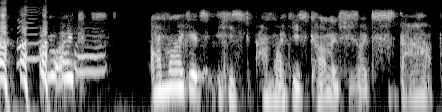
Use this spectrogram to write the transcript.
I'm like, I'm like, it's he's. I'm like, he's coming. She's like, "Stop."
